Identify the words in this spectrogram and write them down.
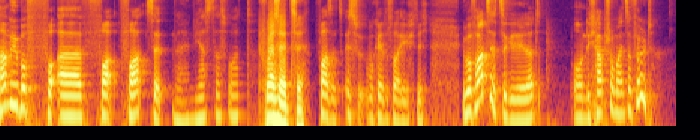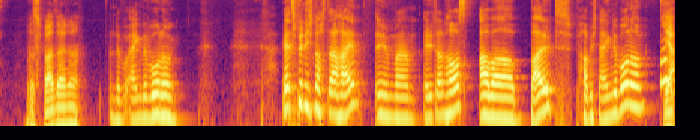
haben wir über Vor, äh, Vor, Vorsätze, nein, wie heißt das Wort? Vorsätze. Vorsätze, ist, okay, das war richtig. Über Fortsätze geredet und ich habe schon meins erfüllt. Was war deiner? eine eigene Wohnung. Jetzt bin ich noch daheim in meinem Elternhaus, aber bald habe ich eine eigene Wohnung. Ja.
